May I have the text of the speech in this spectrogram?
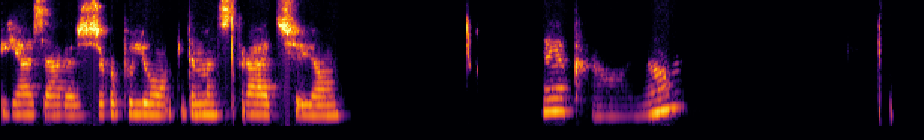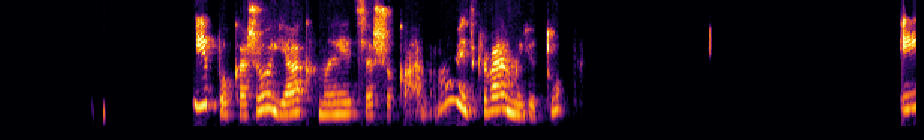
я зараз зроблю демонстрацію екрану і покажу, як ми це шукаємо. Ми відкриваємо YouTube. І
